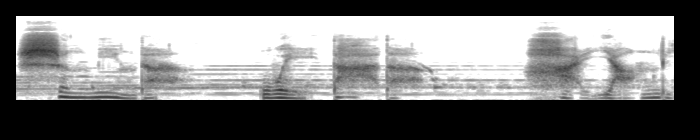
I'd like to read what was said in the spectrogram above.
生命的伟大的海洋里。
